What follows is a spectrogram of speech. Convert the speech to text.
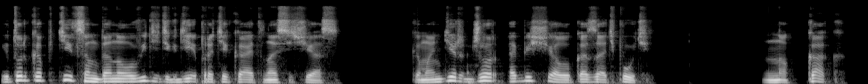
и только птицам дано увидеть, где протекает она сейчас. Командир Джор обещал указать путь. Но как?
